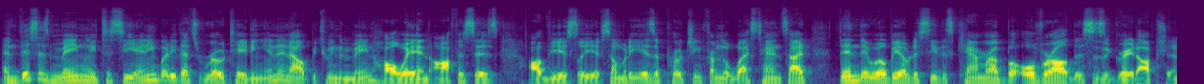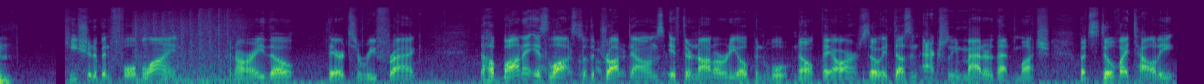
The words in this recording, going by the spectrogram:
and this is mainly to see anybody that's rotating in and out between the main hallway and offices. Obviously if somebody is approaching from the west hand side then they will be able to see this camera but overall this is a great option. He should have been full blind. Fenari though there to refrag. The Hibana is lost, so the drop downs, if they're not already opened, will no, they are. So it doesn't actually matter that much. But still Vitality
